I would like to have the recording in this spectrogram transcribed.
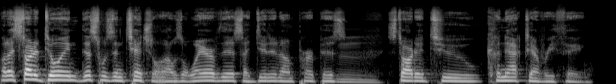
but i started doing this was intentional. I was aware of this. I did it on purpose. Mm. started to connect everything.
